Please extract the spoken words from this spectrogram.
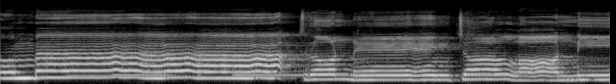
ombak jroning jalani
